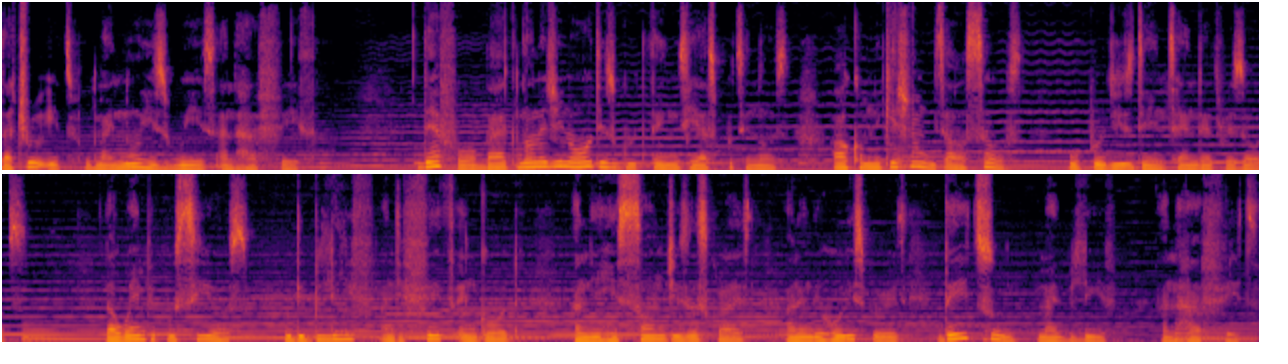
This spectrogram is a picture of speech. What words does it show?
that through it we might know His ways and have faith. Therefore, by acknowledging all these good things He has put in us, our communication with ourselves will produce the intended results. That when people see us, with the belief and the faith in God and in His Son Jesus Christ and in the Holy Spirit, they too might believe and have faith.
